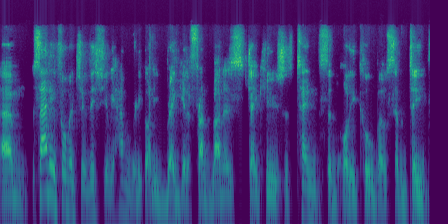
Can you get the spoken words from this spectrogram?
Um, sadly, in Formula Two this year, we haven't really got any regular front runners. Jake Hughes was tenth, and Ollie Caldwell seventeenth.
